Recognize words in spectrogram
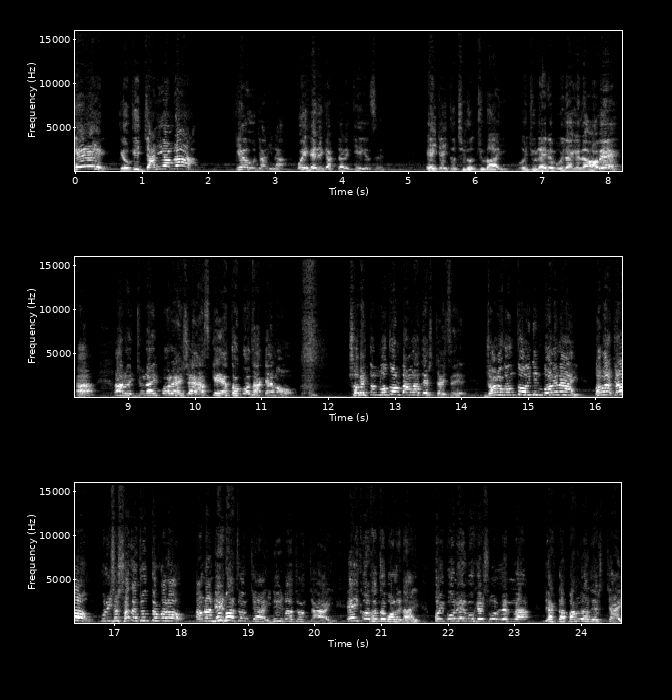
কে কেউ কি জানি আমরা কেউ জানি না ওই হেলিকপ্টারে কে গেছে? এইটাই তো ছিল জুলাই। ওই জুলাইরে ভুলে গেলে হবে? আর ওই জুলাই পরে এসে আজকে এত কথা কেন? সবাই তো নতুন বাংলাদেশ চাইছে। জনগণ তো ওই দিন বলে নাই, বাবা, যাও, পুলিশের সাথে যুদ্ধ করো, আমরা নির্বাচন চাই নির্বাচন চাই। এই কথা তো বলে নাই। ওই বোনের মুখে শুনলেন না যে একটা বাংলাদেশ চাই,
